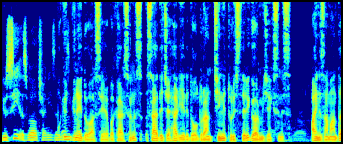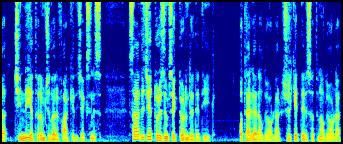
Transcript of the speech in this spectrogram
You see as well Chinese Bugün Güneydoğu Asya'ya bakarsanız sadece her yeri dolduran Çinli turistleri görmeyeceksiniz. Aynı zamanda Çinli yatırımcıları fark edeceksiniz. Sadece turizm sektöründe de değil. Oteller alıyorlar, şirketleri satın alıyorlar.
